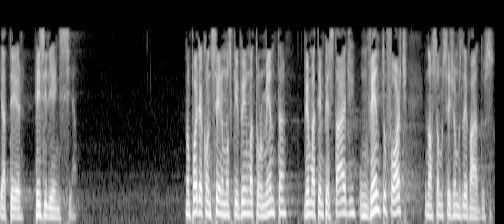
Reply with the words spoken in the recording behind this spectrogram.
e a ter resiliência. Não pode acontecer, irmãos, que venha uma tormenta, venha uma tempestade, um vento forte e nós somos, sejamos levados.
